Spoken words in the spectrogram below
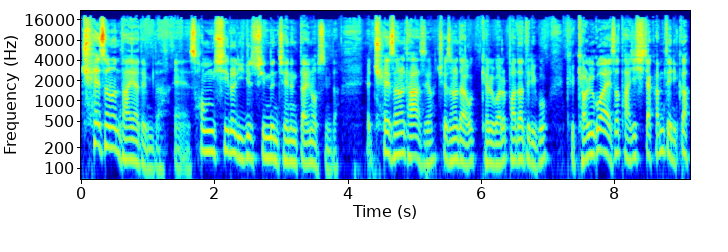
최선은 다해야 됩니다. 예, 성실을 이길 수 있는 재능 따위는 없습니다. 최선을 다하세요. 최선을 다하고 결과를 받아들이고 그 결과에서 다시 시작하면 되니까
